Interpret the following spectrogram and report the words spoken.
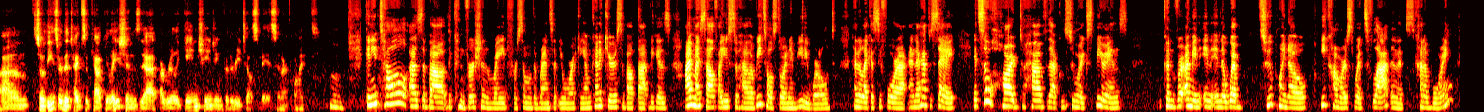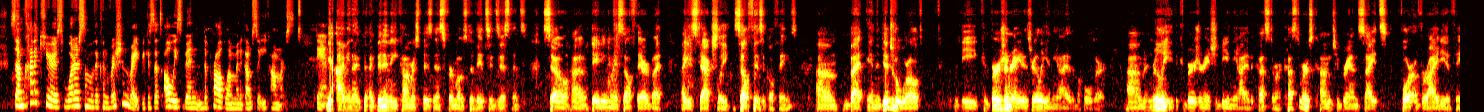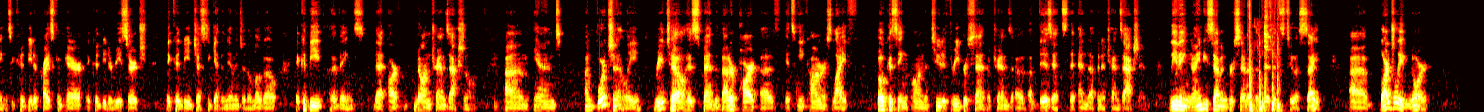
Um, so these are the types of calculations that are really game changing for the retail space and our clients. Hmm. Can you tell us about the conversion rate for some of the brands that you're working? I'm kind of curious about that because I myself, I used to have a retail store in a beauty world, kind of like a Sephora, and I have to say, it's so hard to have that consumer experience convert. I mean, in in a web 2.0 e-commerce where it's flat and it's kind of boring so I'm kind of curious, what are some of the conversion rate? Because that's always been the problem when it comes to e-commerce. Dan. Yeah, I mean, I've, I've been in the e-commerce business for most of its existence. So uh, dating myself there, but I used to actually sell physical things. Um, but in the digital world, the conversion rate is really in the eye of the beholder. Um, and really, the conversion rate should be in the eye of the customer. Customers come to brand sites for a variety of things. It could be to price compare, it could be to research, it could be just to get an image of the logo, it could be things that are non transactional. Um, and unfortunately, retail has spent the better part of its e commerce life focusing on the two to three percent of trans of, of, visits that end up in a transaction, leaving 97% of the visits to a site uh, largely ignored.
